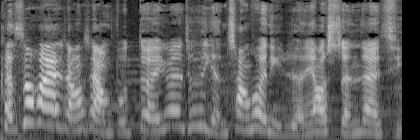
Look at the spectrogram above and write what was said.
可是后来想想不对，因为就是演唱会，你人要身在其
